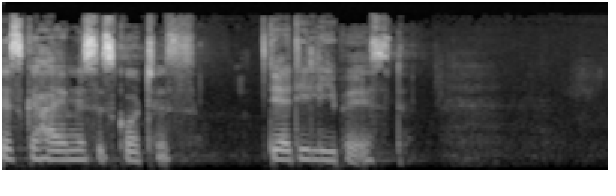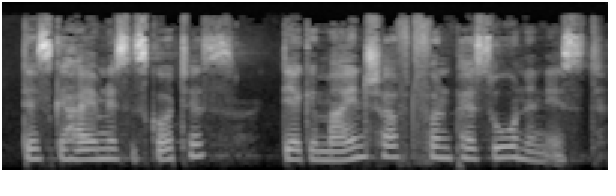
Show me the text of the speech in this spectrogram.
des Geheimnisses Gottes, der die Liebe ist. Des Geheimnisses Gottes, der Gemeinschaft von Personen ist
